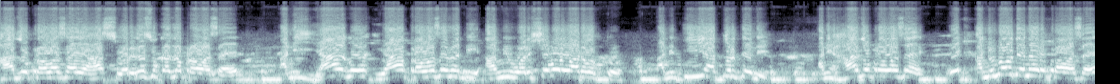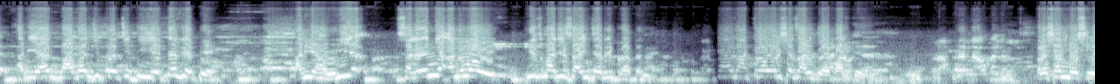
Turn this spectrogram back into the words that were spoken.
हा जो प्रवास आहे हा स्वर्ग सुखाचा प्रवास आहे. आणि ह्या ह्या प्रवासासाठी आम्ही वर्षभर वाट बघतो. आणि तीही आतुरतेने. आणि हा जो प्रवास आहे एक अनुभव देणारा प्रवास आहे आणि यात बाबांची प्रचिती येतेच येते. आणि ही सगळ्यांनी अनुभवावी हीच माझी साईंचरणी प्रार्थना आहे. आज अठरा वर्ष चालतोय पालखी. प्रशांत भोसले?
